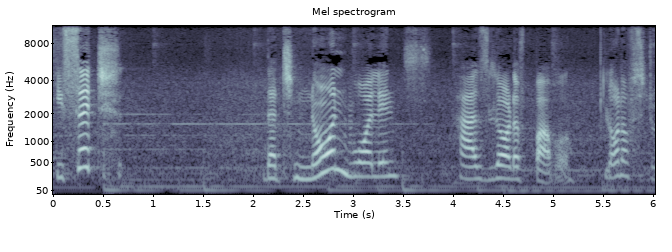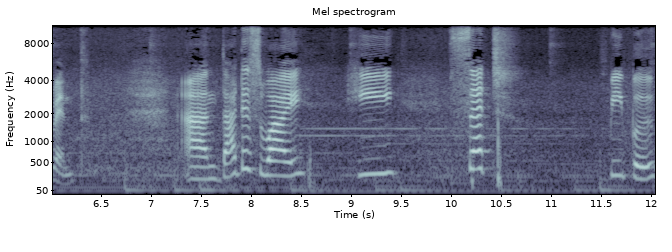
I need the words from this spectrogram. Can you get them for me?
he said that non-violence has lot of power, lot of strength and that is why he set people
